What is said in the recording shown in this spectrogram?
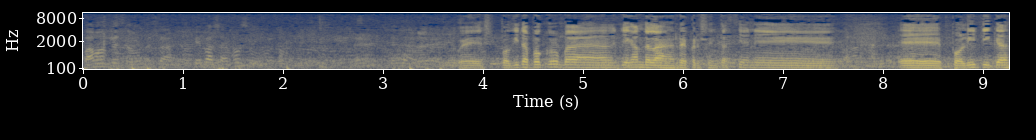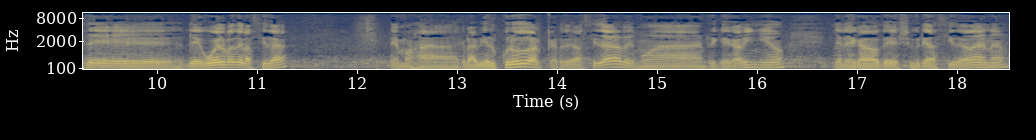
Vamos a empezar, vamos a empezar. ¿Qué pasa, Alfonso? Pues poquito a poco va llegando las representaciones eh, políticas de, de, Huelva, de la ciudad. Vemos a Graviel Cruz, alcalde de la ciudad, vemos a Enrique Gaviño, delegado de Seguridad Ciudadana,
